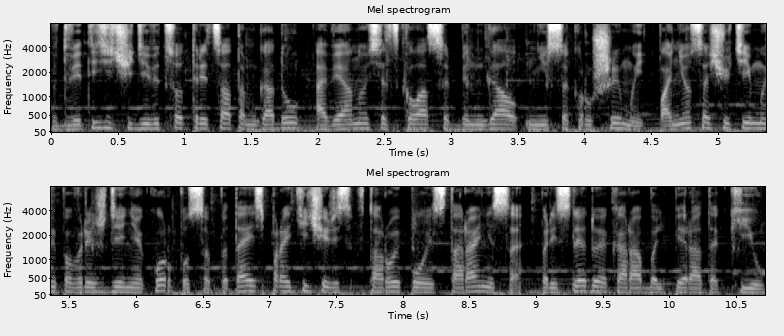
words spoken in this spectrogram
В 2930 году авианосец класса «Бенгал» несокрушимый понес ощутимые повреждения корпуса, пытаясь пройти через второй пояс Тараниса, преследуя корабль пирата «Q».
